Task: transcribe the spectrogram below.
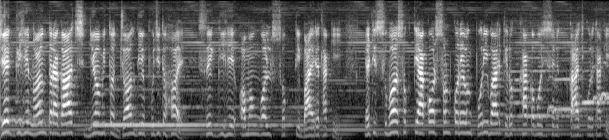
যে গৃহে নয়নতারা গাছ নিয়মিত জল দিয়ে পূজিত হয়, সে গৃহে অমঙ্গল শক্তি বাইরে থাকে। এটি শুভ শক্তি আকর্ষণ করে এবং পরিবারকে রক্ষা কবচ হিসেবে কাজ করে থাকে।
